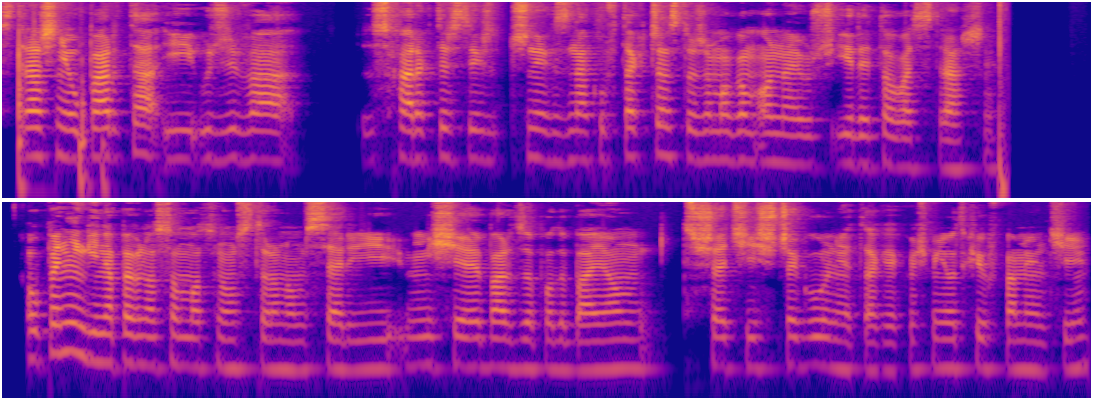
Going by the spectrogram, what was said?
strasznie uparta i używa z charakterystycznych znaków tak często, że mogą one już irytować strasznie. Openingi na pewno są mocną stroną serii. Mi się bardzo podobają. Trzeci szczególnie tak jakoś mi utkwił w pamięci.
